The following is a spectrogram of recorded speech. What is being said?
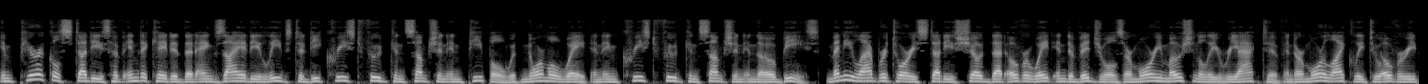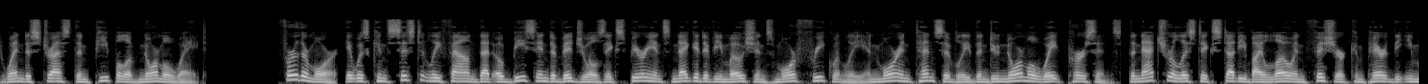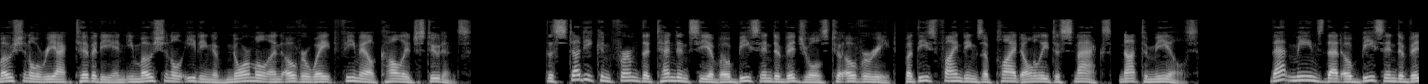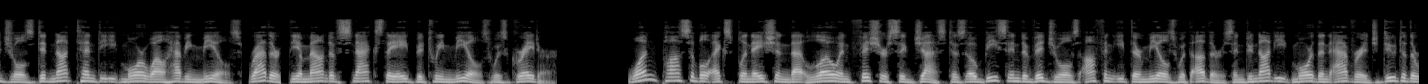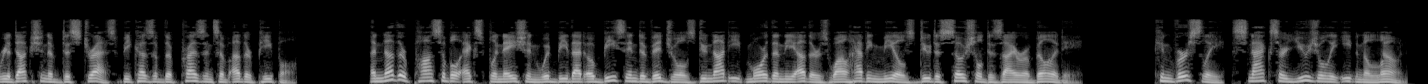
Empirical studies have indicated that anxiety leads to decreased food consumption in people with normal weight and increased food consumption in the obese. Many laboratory studies showed that overweight individuals are more emotionally reactive and are more likely to overeat when distressed than people of normal weight. Furthermore, it was consistently found that obese individuals experience negative emotions more frequently and more intensively than do normal weight persons. The naturalistic study by Lowe and Fisher compared the emotional reactivity and emotional eating of normal and overweight female college students. The study confirmed the tendency of obese individuals to overeat, but these findings applied only to snacks, not to meals. That means that obese individuals did not tend to eat more while having meals, rather, the amount of snacks they ate between meals was greater. One possible explanation that Lowe and Fisher suggest is obese individuals often eat their meals with others and do not eat more than average due to the reduction of distress because of the presence of other people. Another possible explanation would be that obese individuals do not eat more than the others while having meals due to social desirability. Conversely, snacks are usually eaten alone.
